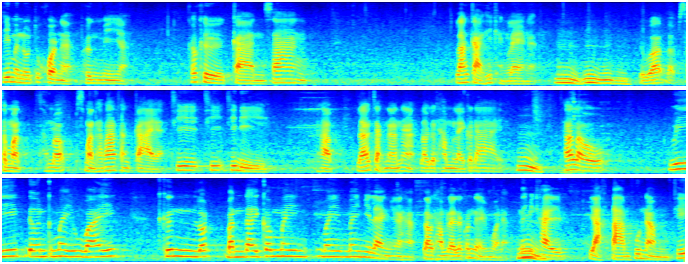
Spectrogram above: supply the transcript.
ที่มนุษย์ทุกคนอะพึงมีอะก็คือการสร้าง ร่างกายที่แข็งแรงอะอืมอืมอืมอืมหรือว่าแบบสมรรถสมรรถสมรรถภาพทางกายอะที่ที่ที่ดีนะครับ แล้วจากนั้นอะเราจะทำอะไรก็ได้อืมถ้าเราวีกเดินก็ไม่ไหวขึ้นรถบันไดก็ไม่ไม่ไม่มีแรงเนี่ยครับเราทำอะไรแล้วก็เหนื่อยหมดอะไม่มีใครอยากตามผู้นำที่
